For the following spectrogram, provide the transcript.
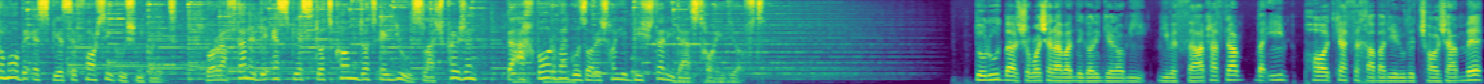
شما به SBS فارسی گوش می کنید. با رفتن به sbs.com.au به اخبار و گزارش های بیشتری دست خواهید یافت. درود بر شما شنوندگان گرامی نیو سرد هستم و این پادکست خبری روز چهارشنبه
